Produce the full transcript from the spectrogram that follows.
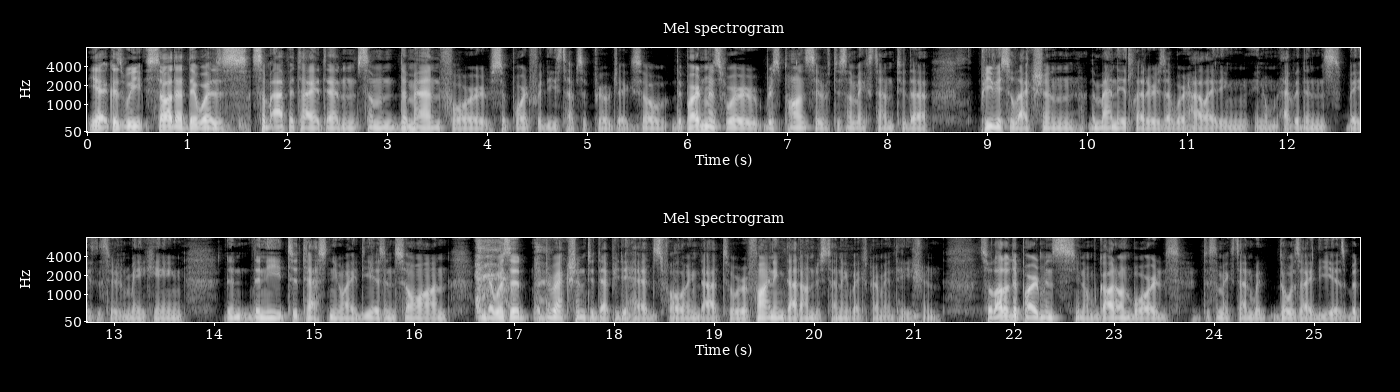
yeah, because we saw that there was some appetite and some demand for support for these types of projects. So departments were responsive to some extent to the previous election, the mandate letters that were highlighting, you know, evidence-based decision making, the, the need to test new ideas and so on. And there was a, a direction to deputy heads following that, to refining that understanding of experimentation. So a lot of departments, you know, got on board to some extent with those ideas, but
